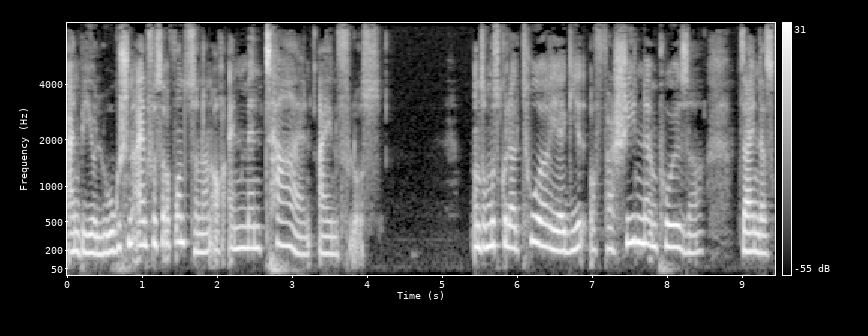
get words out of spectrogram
einen biologischen Einfluss auf uns, sondern auch einen mentalen Einfluss. Unsere Muskulatur reagiert auf verschiedene Impulse, seien das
